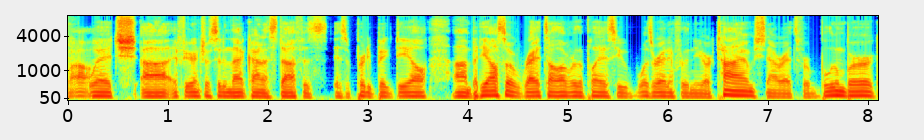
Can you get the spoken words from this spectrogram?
Wow. which, uh, if you're interested in that kind of stuff, is is a pretty big deal. Um, but he also writes all over the place. He was writing for the New York Times. He now writes for Bloomberg.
